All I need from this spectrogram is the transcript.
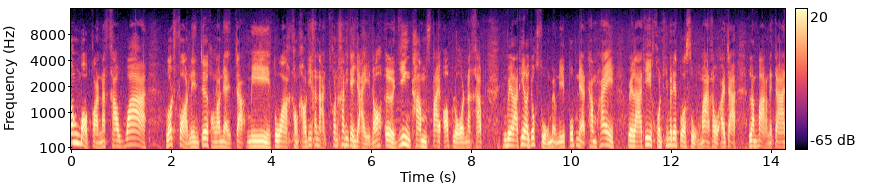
ต้องบอกก่อนนะครับว่า รถ Ford Ranger ของเราเนี่ยจะมีตัวของเขาที่ขนาดค่อนข้างที่จะใหญ่เนาะเออยิ่งทำสไตล์ออฟโรดนะครับ เวลาที่เรายกสูงแบบนี้ปุ๊บเนี่ยทำให้เวลาที่คนที่ไม่ได้ตัวสูงมากครับผมอาจจะลำบากในการ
